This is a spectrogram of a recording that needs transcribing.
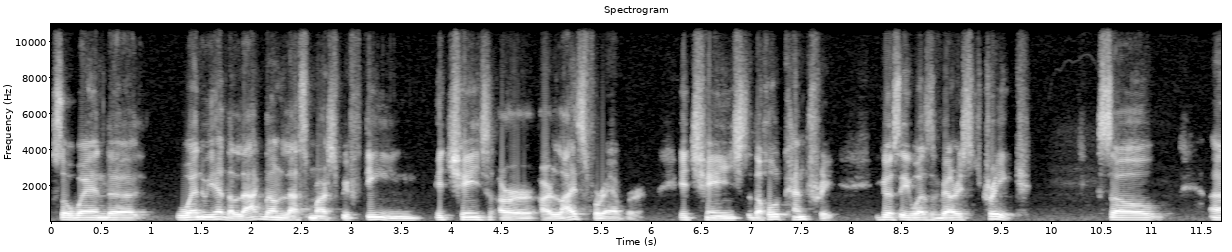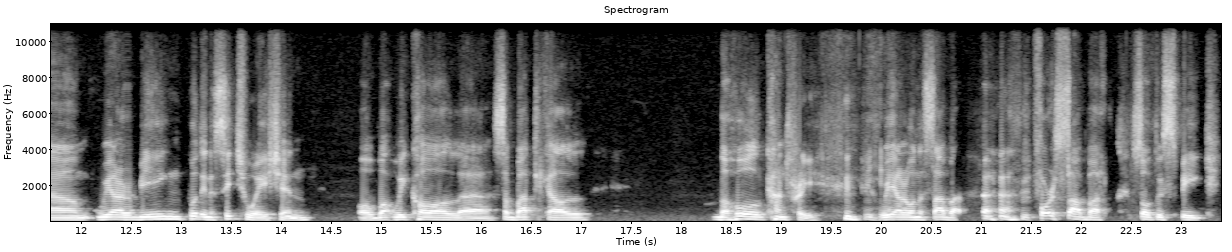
So when the when we had the lockdown last March 15, it changed our, our lives forever. It changed the whole country because it was very strict. So um, we are being put in a situation of what we call uh, sabbatical the whole country. we are on a Sabbath, for Sabbath, so to speak.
